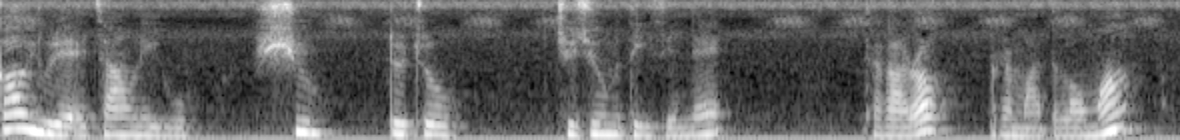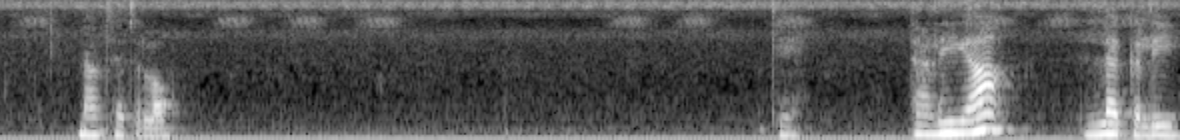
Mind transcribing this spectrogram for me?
ကောက်ယူတဲ့အကြောင်းလေးကိုရှူတူတူဂျူးဂျူးမသိစေနဲ့ဒါကတော့ပထမတစ်လုံးမှာနောက်ထပ်တစ်လုံးကဲဒါလေးကလက်ကလေး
